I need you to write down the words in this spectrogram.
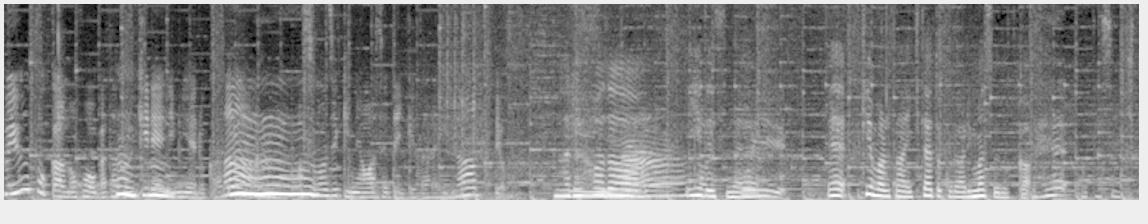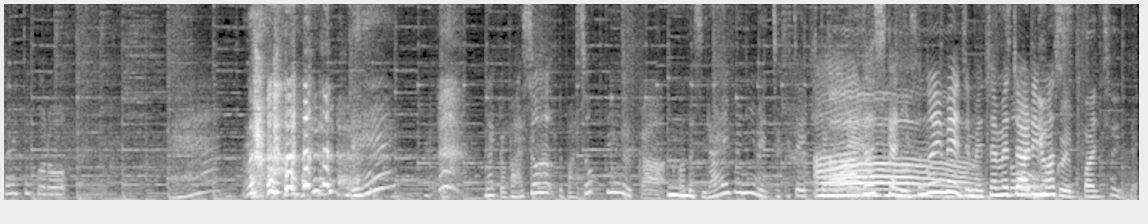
冬とかの方が多分綺麗に見えるから、その時期に合わせていけたらいいなって思う。なるほど。いいですね。え金丸さん行きたいところあります？かえ私行きたいところ なんか場所場所っていうか、うん。私ライブにめちゃくちゃ行きたくて確かにそのイメージめちゃめちゃあります。いっぱいついて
